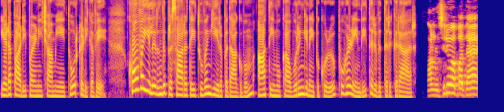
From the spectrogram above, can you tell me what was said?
எடப்பாடி பழனிசாமியை தோற்கடிக்கவே கோவையிலிருந்து பிரசாரத்தை துவங்கியிருப்பதாகவும் அதிமுக ஒருங்கிணைப்பு குழு புகழேந்தி தெரிவித்திருக்கிறார். நான் சினிமா பார்த்தேன்.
